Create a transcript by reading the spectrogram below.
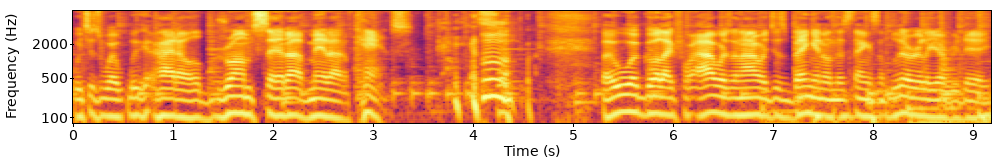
which is where we had a drum set up made out of cans. so, mm. But we would go like for hours and hours just banging on these things literally every day.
